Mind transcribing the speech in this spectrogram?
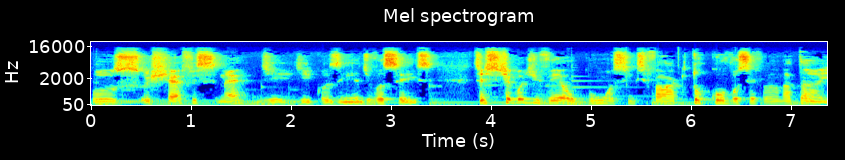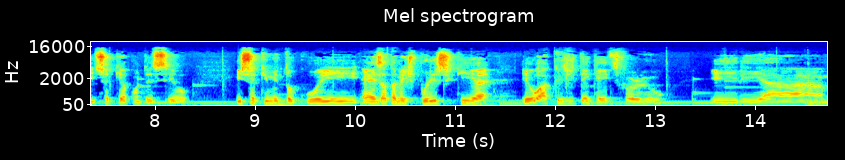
os, os chefes né, de, de cozinha de vocês. Você chegou de ver algum assim que se falar que tocou você, falando, Natan, isso aqui aconteceu, isso aqui me tocou e é exatamente por isso que é, eu acreditei que a It's For You iria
